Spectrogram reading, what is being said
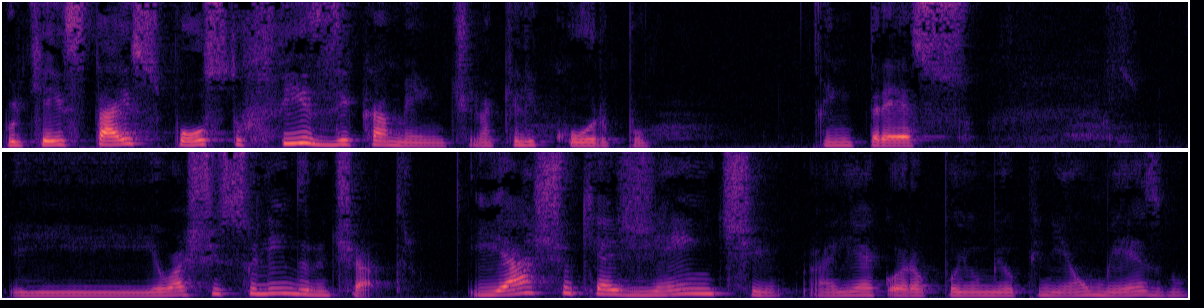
Porque está exposto fisicamente naquele corpo impresso. E eu acho isso lindo no teatro. E acho que a gente, aí agora ponho minha opinião mesmo,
